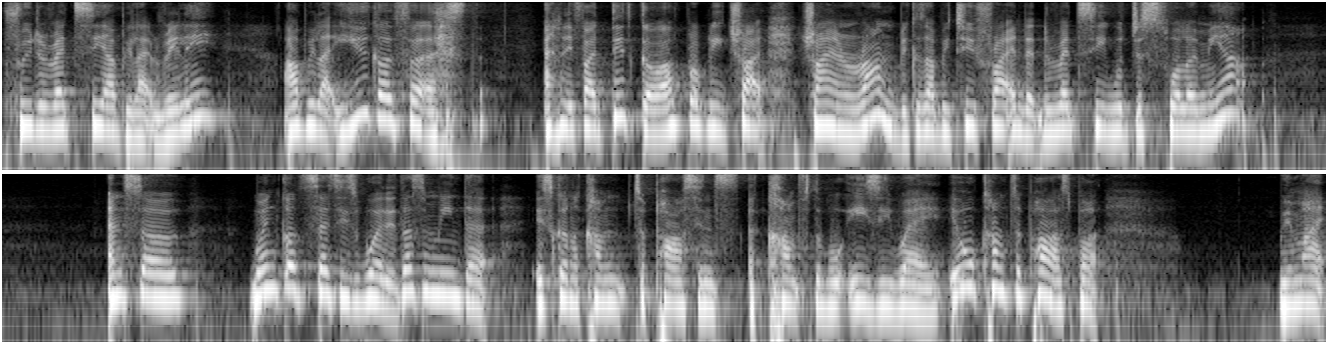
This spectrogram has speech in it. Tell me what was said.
through the Red Sea. I'd be like, really? I'd be like, you go first. And if I did go, I'd probably try try and run because I'd be too frightened that the Red Sea would just swallow me up. And so when God says his word, it doesn't mean that it's going to come to pass in a comfortable, easy way. It will come to pass, but we might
